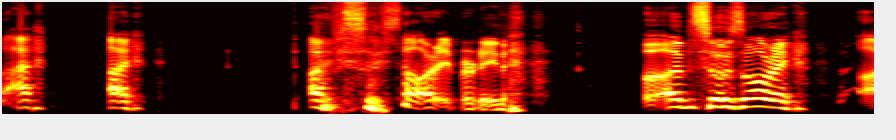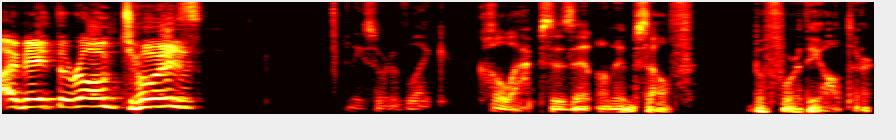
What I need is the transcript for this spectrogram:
I. I. I'm so sorry, Marina. I'm so sorry. I made the wrong choice. And he sort of like collapses it on himself before the altar.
